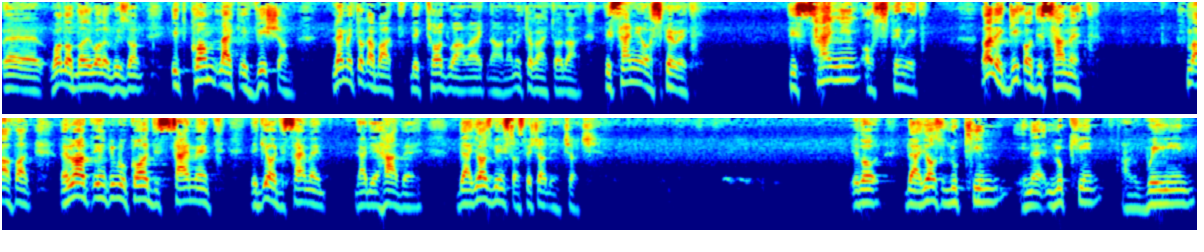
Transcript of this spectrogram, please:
uh, word of knowledge, word of wisdom, it comes like a vision. Let me talk about the third one right now. Let me talk about the third one. Discerning of spirit. Discerning of spirit. Not the gift of discernment. Matter of fact, a lot of things people call discernment, the gift of discernment that they have, eh, they are just being suspicious in church. You know, they are just looking, you know, looking and weighing,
